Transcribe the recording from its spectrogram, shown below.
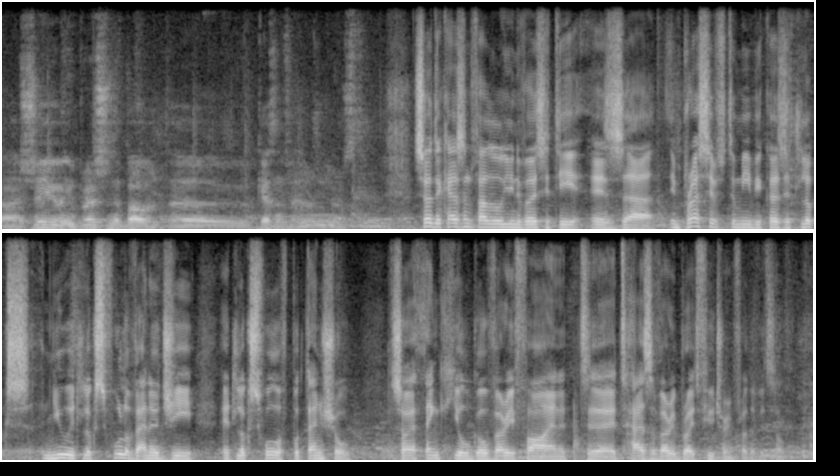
uh, share your impression about uh, Kazan Federal University. So the Kazan Federal University is uh, impressive to me because it looks new, it looks full of energy, it looks full of potential. So I think you'll go very far and it, uh, it has a very bright future in front of itself.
